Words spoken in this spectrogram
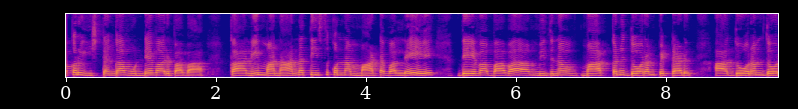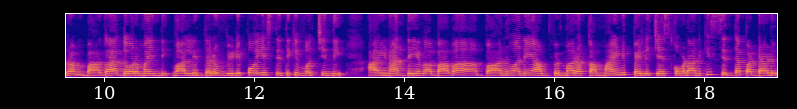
ఒకరు ఇష్టంగా ఉండేవారు బావా. కానీ మా నాన్న తీసుకున్న మాట వల్లే దేవా బావ మిథున మా అక్కని దూరం పెట్టాడు. ఆ దూరం దూరం బాగా దూరమైంది. వాళ్ళిద్దరూ విడిపోయే స్థితికి వచ్చింది. అయినా దేవా బావ భాను అనే మరొక అమ్మాయిని పెళ్ళి చేసుకోవడానికి సిద్ధపడ్డాడు.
